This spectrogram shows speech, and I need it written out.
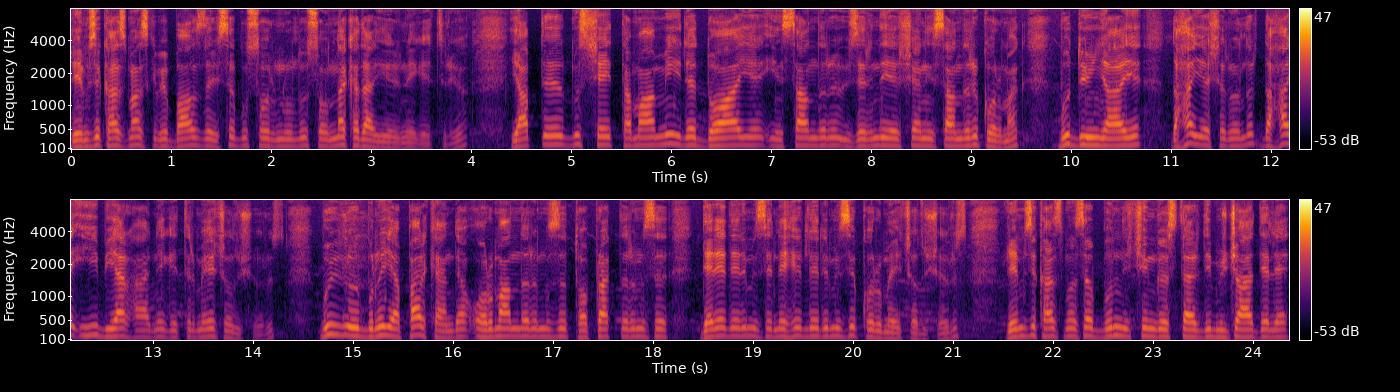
Remzi Kazmaz gibi bazıları ise bu sorumluluğu sonuna kadar yerine getiriyor. Yaptığımız şey tamamıyla doğayı, insanları, üzerinde yaşayan insanları korumak. Bu dünyayı daha yaşanılır, daha iyi bir yer haline getirmeye çalışıyoruz. Bu bunu yaparken de ormanlarımızı, topraklarımızı, derelerimizi, nehirlerimizi korumaya çalışıyoruz. Remzi Kazmaz'a bunun için gösterdiği mücadele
